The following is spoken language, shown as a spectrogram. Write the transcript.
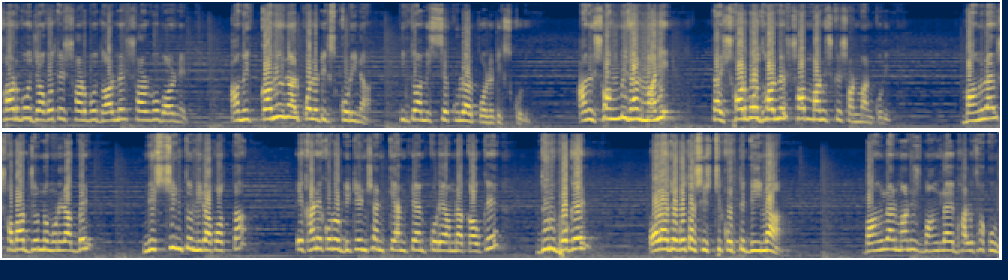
সর্বজগতের, সর্বধর্মের, সর্ববর্ণের। আমি কমিউনাল পলিটিক্স করি না, কিন্তু আমি সেকুলার পলিটিক্স করি। আমি সংবিধান মানি, তাই সর্বধর্মের সব মানুষকে সম্মান করি। বাংলায় সবার জন্য মনে রাখবেন, নিশ্চিন্ত নিরাপত্তা, এখানে কোনো ডিটেনশন ক্যাম্প ট্যাম্প করে আমরা কাউকে দুর্ভোগের অরাজকতা সৃষ্টি করতে দিই না। বাংলার মানুষ বাংলায় ভালো থাকুন।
